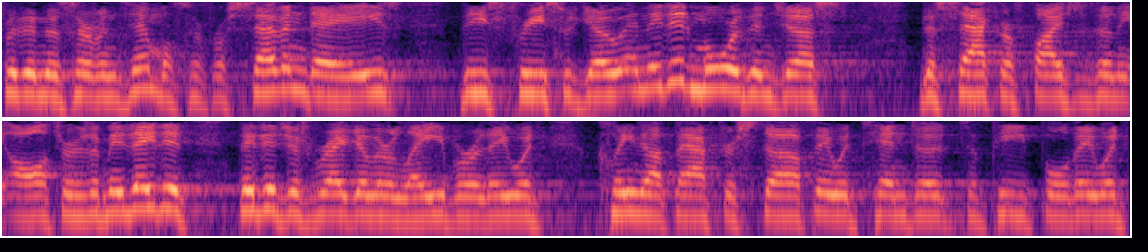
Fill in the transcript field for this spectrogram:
for them to serve in the temple. So for seven days, these priests would go, and they did more than just the sacrifices and the altars. I mean, they did, they did just regular labor. They would clean up after stuff. They would tend to, to people. They would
